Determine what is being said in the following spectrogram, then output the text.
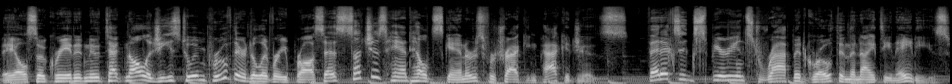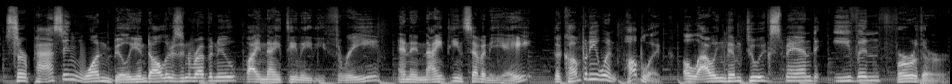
They also created new technologies to improve their delivery process, such as handheld scanners for tracking packages. FedEx experienced rapid growth in the 1980s, surpassing $1 billion in revenue by 1983, and in 1978, the company went public, allowing them to expand even further.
